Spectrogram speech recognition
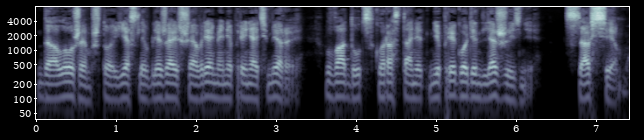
Доложим, что если в ближайшее время не принять меры, Вадут скоро станет непригоден для жизни. Совсем.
